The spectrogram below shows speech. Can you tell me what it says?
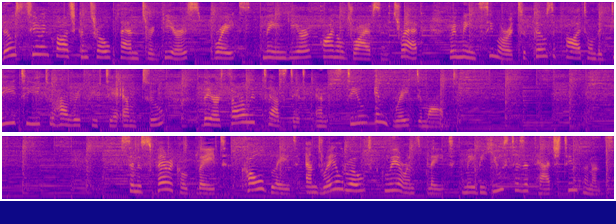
Those steering clutch control planetary gears, brakes, main gear, final drives and track remain similar to those applied on the DT250M2, they are thoroughly tested and still in great demand. Semispherical plate, coal blade and railroad clearance plate may be used as attached implements.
